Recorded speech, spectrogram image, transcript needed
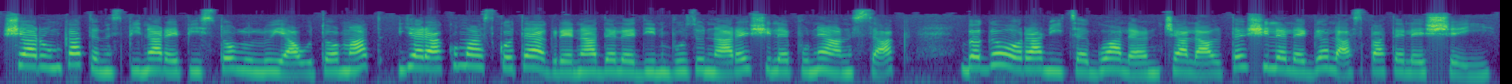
și a aruncat în spinare pistolul lui automat, iar acum scotea grenadele din buzunare și le punea în sac, băgă o raniță goală în cealaltă și le legă la spatele șeii.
